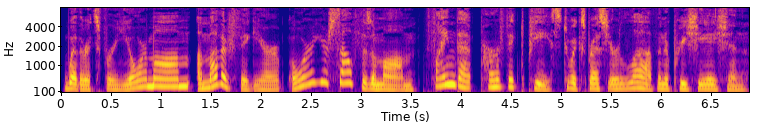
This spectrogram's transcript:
Whether it's for your mom, a mother figure, or yourself as a mom, find that perfect piece to express your love and appreciation.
